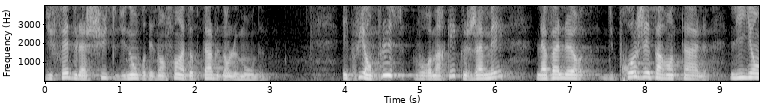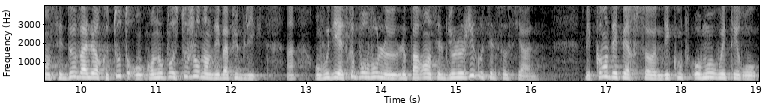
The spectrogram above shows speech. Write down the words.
du fait de la chute du nombre des enfants adoptables dans le monde. Et puis en plus, vous remarquez que jamais la valeur du projet parental liant ces deux valeurs que qu'on oppose toujours dans le débat public. Hein, on vous dit est-ce que pour vous le, parent c'est le biologique ou c'est le social? Mais quand des personnes, des couples homo ou hétéros,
